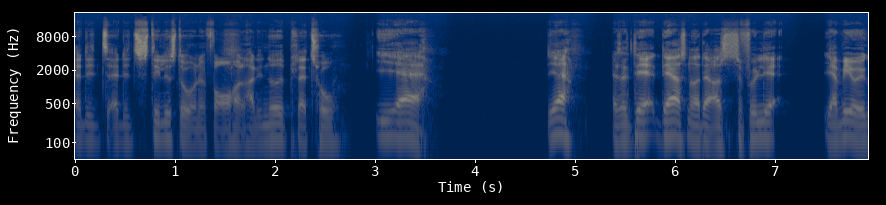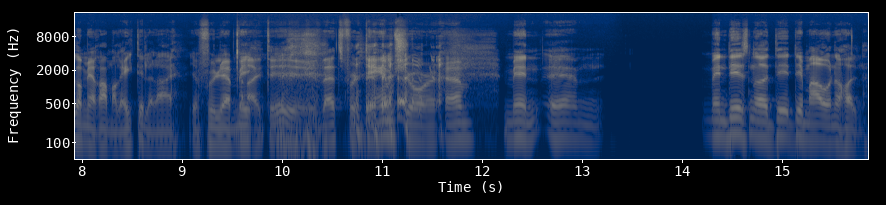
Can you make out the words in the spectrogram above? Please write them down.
Er, det, er det et stillestående forhold? Har de noget plateau? Ja. Ja. Altså, det, det er sådan noget, der også selvfølgelig... Jeg ved jo ikke, om jeg rammer rigtigt eller ej. Jeg følger med. Nej, det that's for damn sure. Ja. Men, øhm, men det er sådan noget, det, det er meget underholdende.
